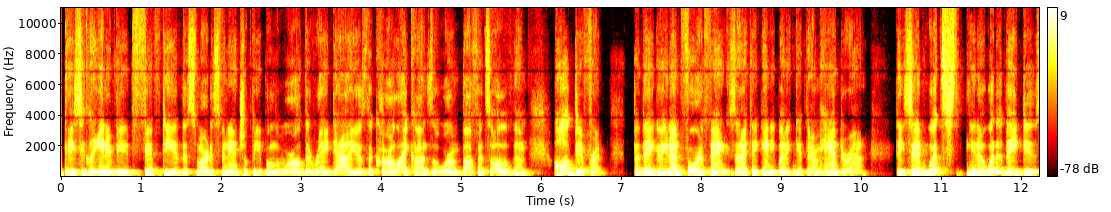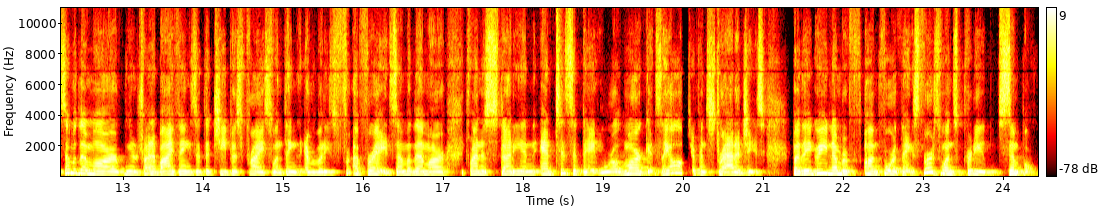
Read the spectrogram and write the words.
basically interviewed 50 of the smartest financial people in the world, the Ray Dalios, the Carl Icahns, the Warren Buffetts, all of them, all different. But they agreed on four things that I think anybody can get their hand around. They said, "What's you know what do they do?" Some of them are you know trying to buy things at the cheapest price when things everybody's f- afraid. Some of them are trying to study and anticipate world markets. They all have different strategies, but they agreed number on four things. First one's pretty simple.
